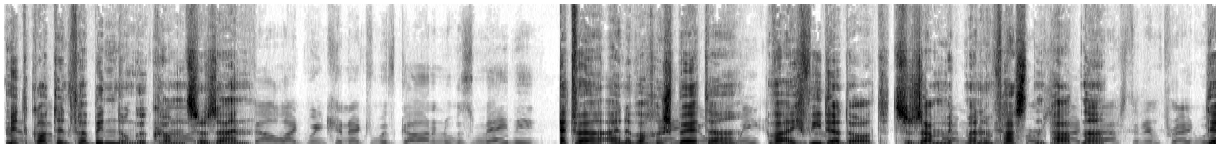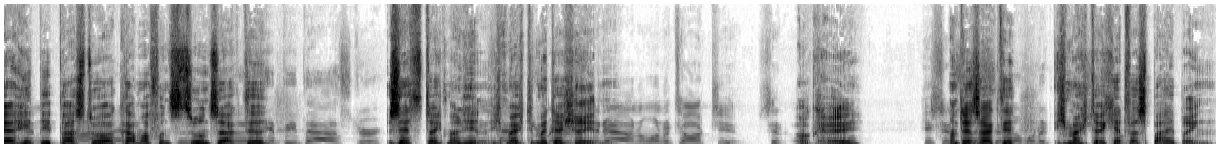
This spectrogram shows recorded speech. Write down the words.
mit Gott in Verbindung gekommen zu sein. Etwa eine Woche später war ich wieder dort, zusammen mit meinem Fastenpartner. Der Hippie-Pastor kam auf uns zu und sagte, setzt euch mal hin, ich möchte mit euch reden. Okay. Und er sagte, ich möchte euch etwas beibringen.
